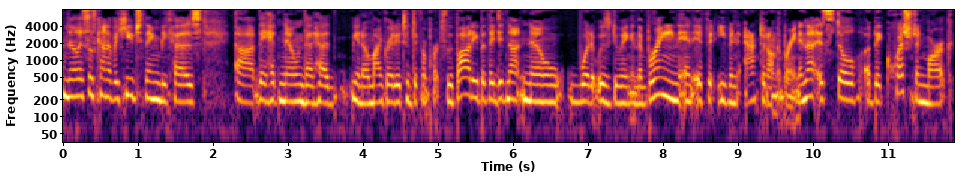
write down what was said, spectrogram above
Now, this is kind of a huge thing because uh, they had known that had you know migrated to different parts of the body, but they did not know what it was doing in the brain and if it even acted on the brain, and that is still a big question mark.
